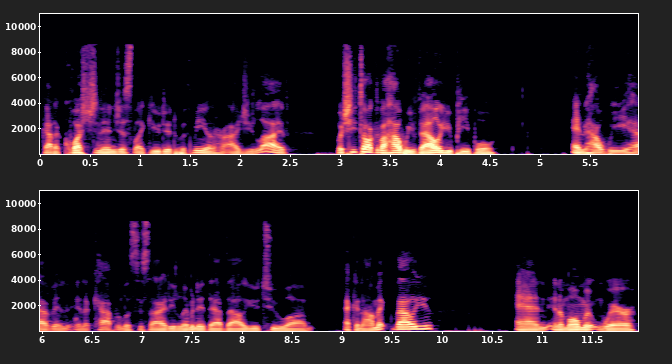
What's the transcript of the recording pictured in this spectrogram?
got a question in just like you did with me on her IG Live. But she talked about how we value people and how we have in, in a capitalist society limited that value to um, economic value. And in a moment where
